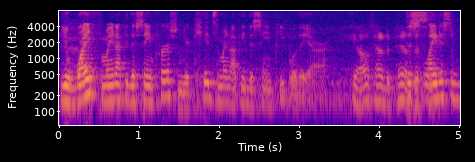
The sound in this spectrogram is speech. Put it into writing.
Your wife might not be the same person. Your kids might not be the same people they are. Yeah, it all kind of depends. The This is- slightest of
